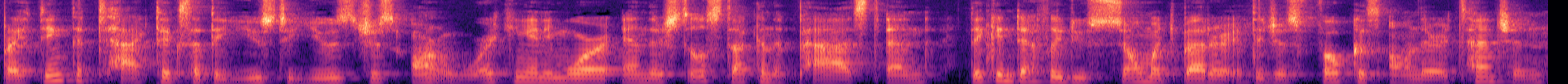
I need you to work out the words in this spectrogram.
But I think the tactics that they used to use just aren't working anymore and they're still stuck in the past. And they can definitely do so much better if they just focus on their attention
